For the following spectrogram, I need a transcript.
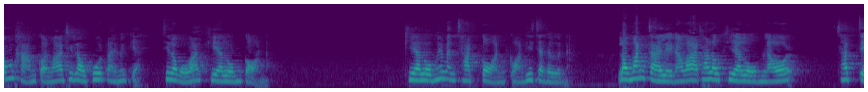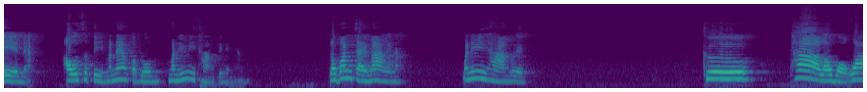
ต้องถามก่อนว่าที่เราพูดไปเมื่อกี้ที่เราบอกว่าเคลียร์ลมก่อนเคลียร์ลมให้มันชัดก่อนก่อนที่จะเดินอะเรามั่นใจเลยนะว่า ถ้าเราเคลียร์ลมแล้วชัดเจนเนี่ย เอาสติมาแนบกับลม มันไม่มีทางเป็นอย่างนั้น เรามั่นใจมากเลยนะมันไม่มีทางเลย คือถ้าเราบอกว่า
